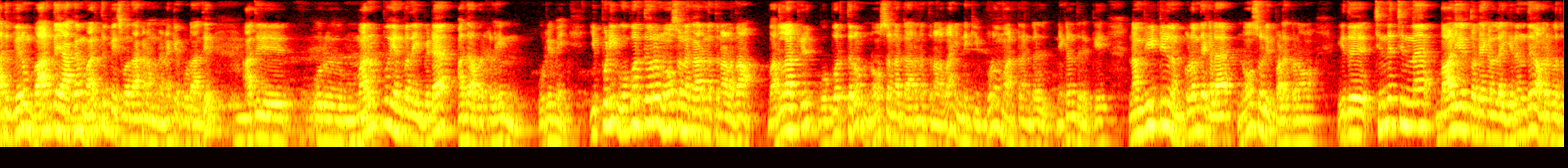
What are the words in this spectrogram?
அது வெறும் வார்த்தையாக மறுத்து பேசுவதாக நாம் நினைக்கக்கூடாது. அது ஒரு மறுப்பு என்பதை விட அது அவர்களின் உரிமை. இப்படி ஒவ்வொருத்தரும் நோ சொன்ன காரணத்தினால தான் வரலாற்றில் ஒவ்வொருத்தரும் நோ சொன்ன காரணத்தினால தான் இன்னைக்கு இவ்வளோ மாற்றங்கள் நிகழ்ந்திருக்கு. நம் வீட்டில் நம் குழந்தைகளை நோ சொல்லி பழக்கணும். இது சின்ன சின்ன பாலியல் தொடைகளில் இருந்து அவர்களது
